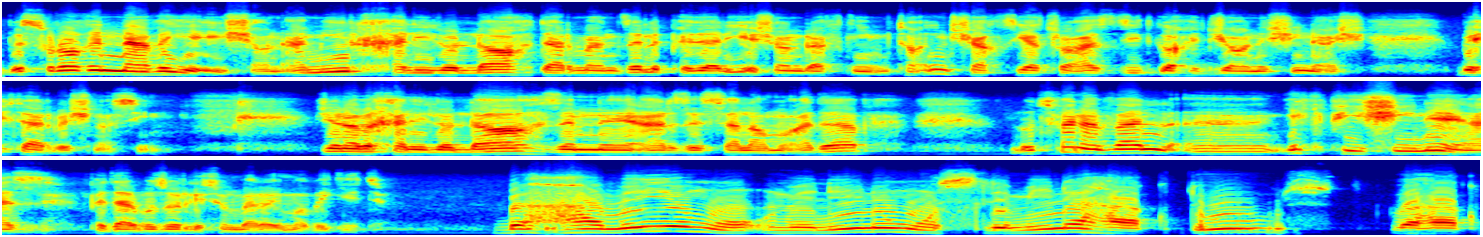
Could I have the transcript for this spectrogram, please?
به سراغ نوه ایشان امیر خلیل الله در منزل پدریشان رفتیم تا این شخصیت را از دیدگاه جانشینش بهتر بشناسیم. جناب خلیل الله ضمن عرض سلام و ادب لطفا اول یک پیشینه از پدر بزرگتون برای ما بگید. به همه مؤمنین و مسلمین حق دوست و حق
